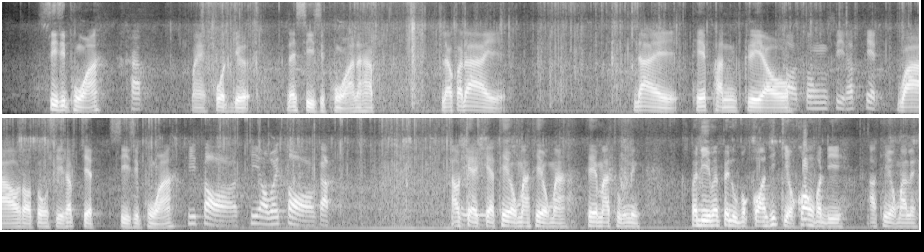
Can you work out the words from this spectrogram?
40หัวครับ ไม่โคตรเยอะได้40หัวนะครับ แล้วก็ได้ ได้เทปพันเกลียว ต่อตรง4ทับ7วาล์วต่อตรง4ทับ7 40 หัวที่ต่อที่เอาไว้ต่อกับ เอาแกะแกะเทออกมาเทออกมาเทมาถุงหนึ่งพอดีมันเป็นอุปกรณ์ที่เกี่ยวข้องพอดีเอาเทออกมาเลย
